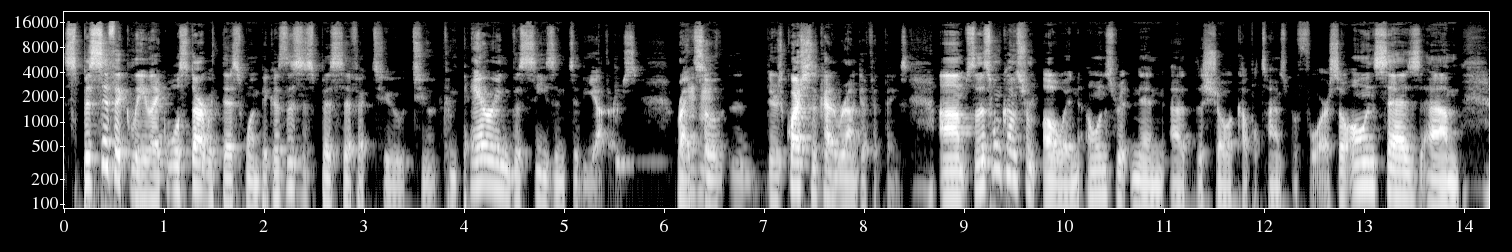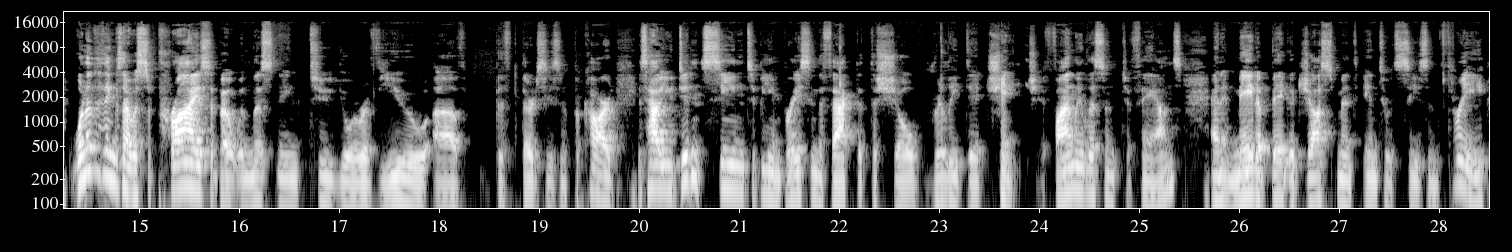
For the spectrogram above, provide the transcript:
specifically like we'll start with this one because this is specific to to comparing the season to the others right so uh, there's questions kind of around different things um, so this one comes from owen owen's written in uh, the show a couple times before so owen says um, one of the things i was surprised about when listening to your review of the third season of Picard is how you didn't seem to be embracing the fact that the show really did change. It finally listened to fans and it made a big adjustment into its season three.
